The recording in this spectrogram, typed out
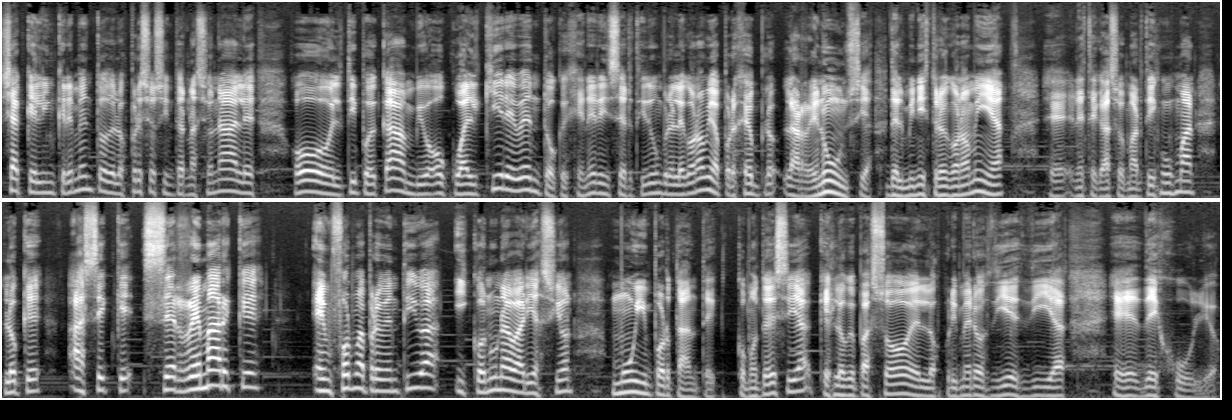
ya que el incremento de los precios internacionales o el tipo de cambio o cualquier evento que genere incertidumbre en la economía, por ejemplo, la renuncia del ministro de Economía, eh, en este caso Martín Guzmán, lo que hace que se remarque en forma preventiva y con una variación muy importante, como te decía, que es lo que pasó en los primeros 10 días eh, de julio.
